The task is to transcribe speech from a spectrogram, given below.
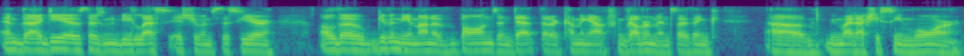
and the idea is there's going to be less issuance this year. Although, given the amount of bonds and debt that are coming out from governments, I think uh, we might actually see more.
